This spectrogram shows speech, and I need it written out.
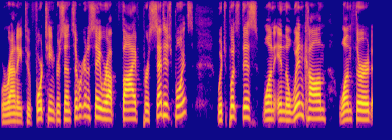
we're rounding to 14%. So, we're going to say we're up five percentage points, which puts this one in the win column, one third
